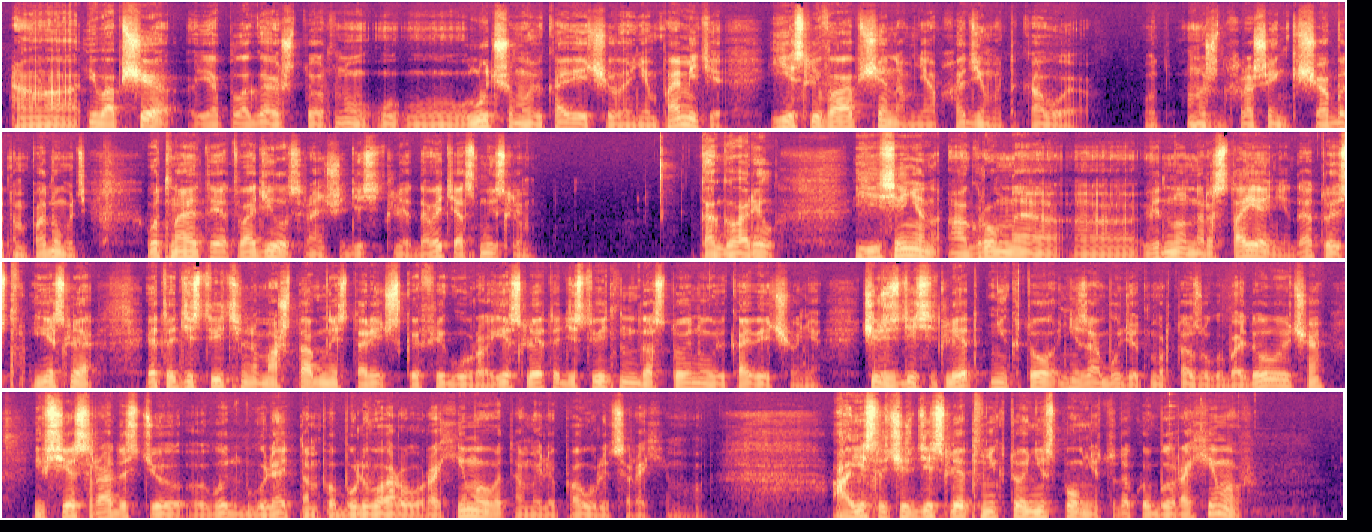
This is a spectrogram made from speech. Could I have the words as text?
А, и вообще, я полагаю, что ну, лучшим увековечиванием памяти, если вообще нам необходимо таковое, вот нужно хорошенько еще об этом подумать. Вот на это и отводилось раньше 10 лет. Давайте осмыслим как говорил Есенин, огромное э, видно на расстоянии. Да? То есть, если это действительно масштабная историческая фигура, если это действительно достойно увековечивания, через 10 лет никто не забудет Муртазу Губайдуловича, и все с радостью будут гулять там по бульвару Рахимова там, или по улице Рахимова. А если через 10 лет никто не вспомнит, кто такой был Рахимов,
